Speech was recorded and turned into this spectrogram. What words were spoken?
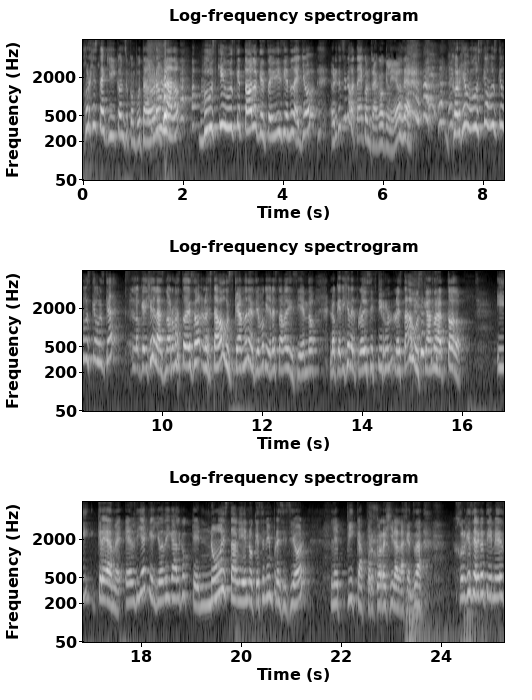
Jorge está aquí con su computadora a un lado, busque, busque todo lo que estoy diciendo. O sea, yo, ahorita es una batalla contra Google, ¿eh? O sea, Jorge busca, busca, busca, busca. Lo que dije de las normas, todo eso, lo estaba buscando en el tiempo que yo le estaba diciendo. Lo que dije del Product Safety Rule, lo estaba buscando, o sea, todo. Y créanme, el día que yo diga algo que no está bien o que es una imprecisión, le pica por corregir a la gente. O sea, Jorge, si algo tiene es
